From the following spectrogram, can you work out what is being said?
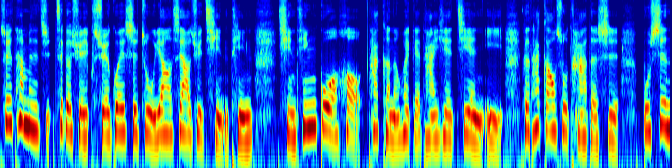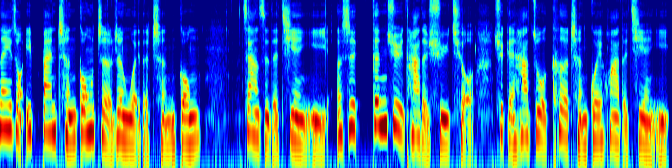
所以他们这个学学规师主要是要去倾听，倾听过后，他可能会给他一些建议。可他告诉他的是，不是那一种一般成功者认为的成功。这样子的建议，而是根据他的需求去给他做课程规划的建议，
